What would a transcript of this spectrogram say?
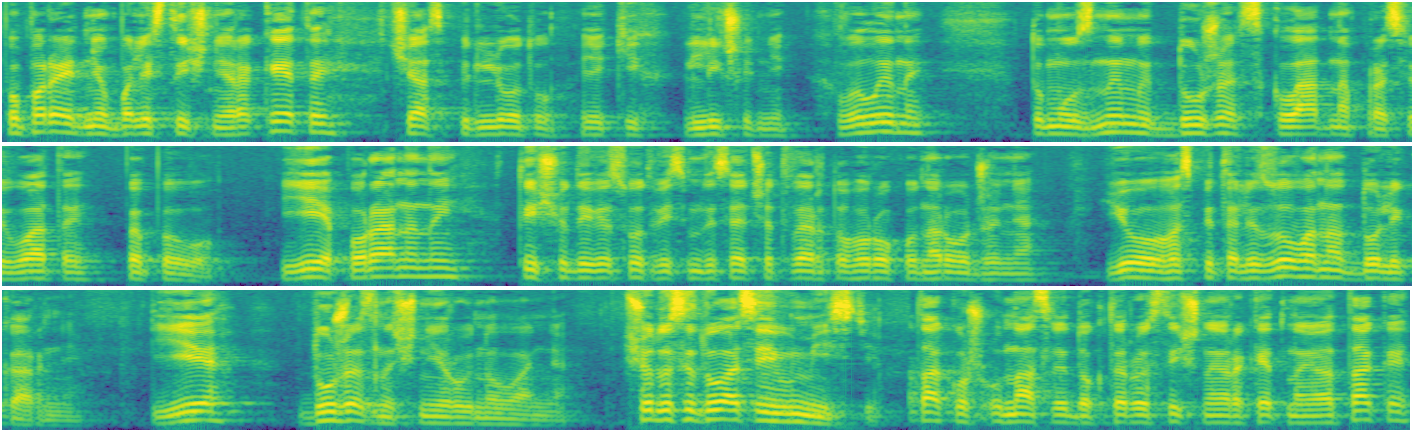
Попередньо балістичні ракети, час підльоту яких лічені хвилини, тому з ними дуже складно працювати ППО. Є поранений 1984 року народження. Його госпіталізовано до лікарні. Є дуже значні руйнування. Щодо ситуації в місті, також унаслідок терористичної ракетної атаки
